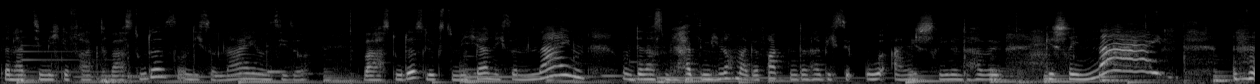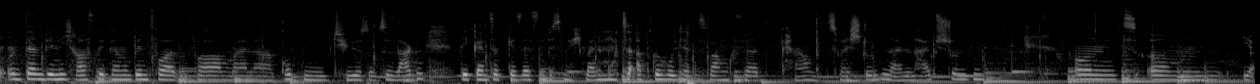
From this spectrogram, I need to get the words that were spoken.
dann hat sie mich gefragt, warst du das? Und ich so, nein. Und sie so, warst du das? Lügst du mich an? Und ich so, nein. Und dann hat sie mich nochmal gefragt und dann habe ich sie angeschrien und habe geschrien, nein. Und dann bin ich rausgegangen und bin vor, vor meiner Gruppentür sozusagen die ganze Zeit gesessen, bis mich meine Mutter abgeholt hat. Das war ungefähr, keine Ahnung, zwei Stunden, eineinhalb Stunden. Und ähm, ja,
